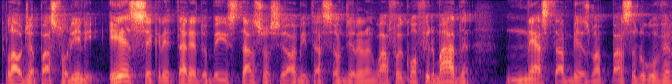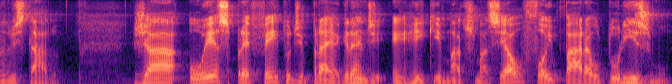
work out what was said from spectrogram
Cláudia Pastorini, ex-secretária do Bem-Estar Social e Habitação de Aranguá, foi confirmada nesta mesma pasta do governo do estado. Já o ex-prefeito de Praia Grande, Henrique Matos Maciel, foi para o turismo.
